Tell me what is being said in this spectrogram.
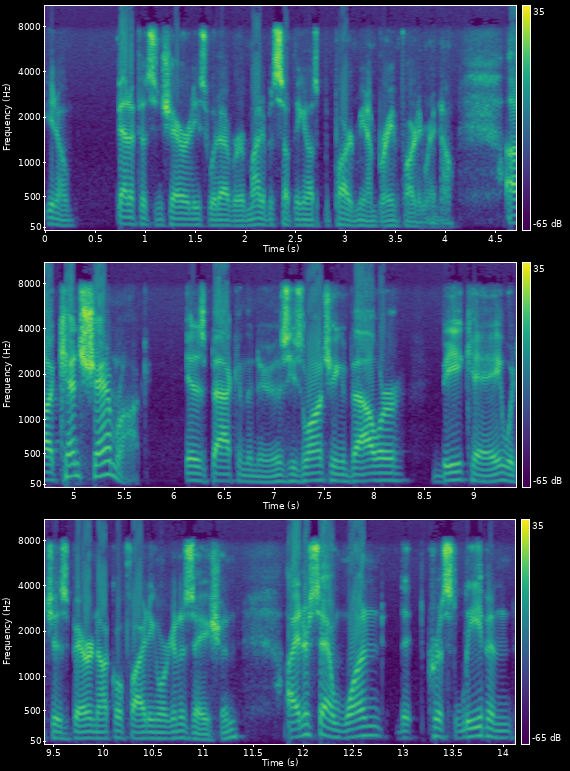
you know, benefits and charities, whatever. It might have been something else, but pardon me, I'm brain farting right now. Uh, Ken Shamrock is back in the news. He's launching Valor BK, which is bare knuckle fighting organization. I understand one that Chris Leben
